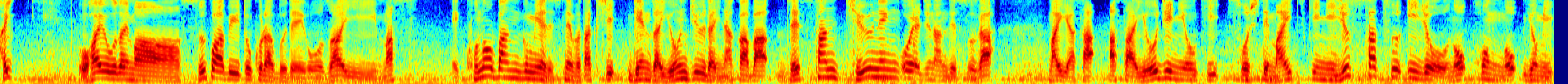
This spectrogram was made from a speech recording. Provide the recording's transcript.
はい。おはようございます。スーパービートクラブでございます。この番組はですね、私、現在40代半ば、絶賛中年親父なんですが、毎朝朝4時に起き、そして毎月20冊以上の本を読み、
